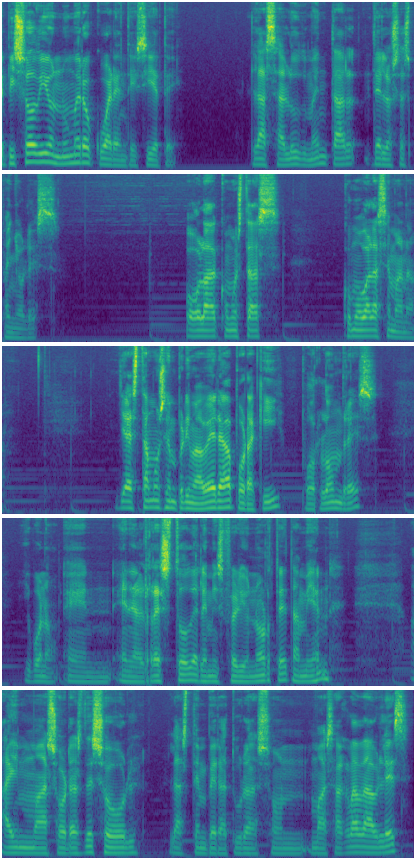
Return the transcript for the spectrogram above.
Episodio número 47. La salud mental de los españoles. Hola, ¿cómo estás? ¿Cómo va la semana? Ya estamos en primavera por aquí, por Londres, y bueno, en, el resto del hemisferio norte también. Hay más horas de sol, las temperaturas son más agradables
